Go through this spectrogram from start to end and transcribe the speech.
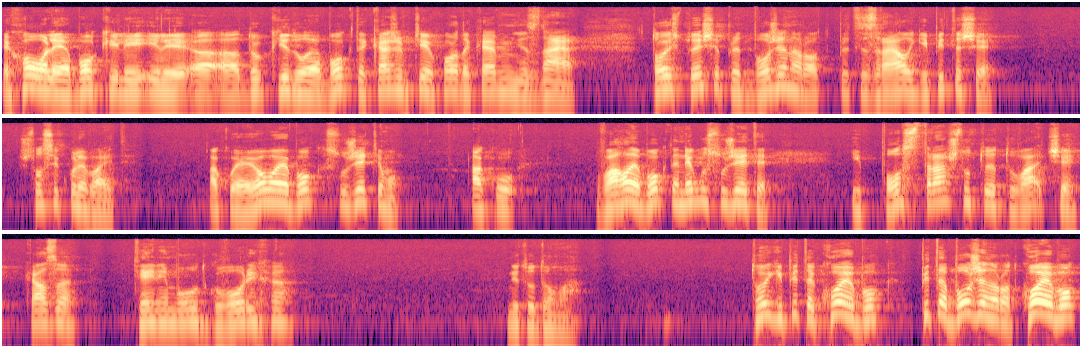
Ехова ли е Бог или, или а, а, друг идол е Бог, да кажем тия хора да кажем не знаят. Той стоеше пред Божия народ, пред Израел и ги питаше, що се колебаете? Ако Йова е Бог, служете му. Ако Вал е Бог, на него служете. И по-страшното е това, че каза, те не му отговориха нито дома. Той ги пита, кой е Бог? Пита Божия народ, кой е Бог?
